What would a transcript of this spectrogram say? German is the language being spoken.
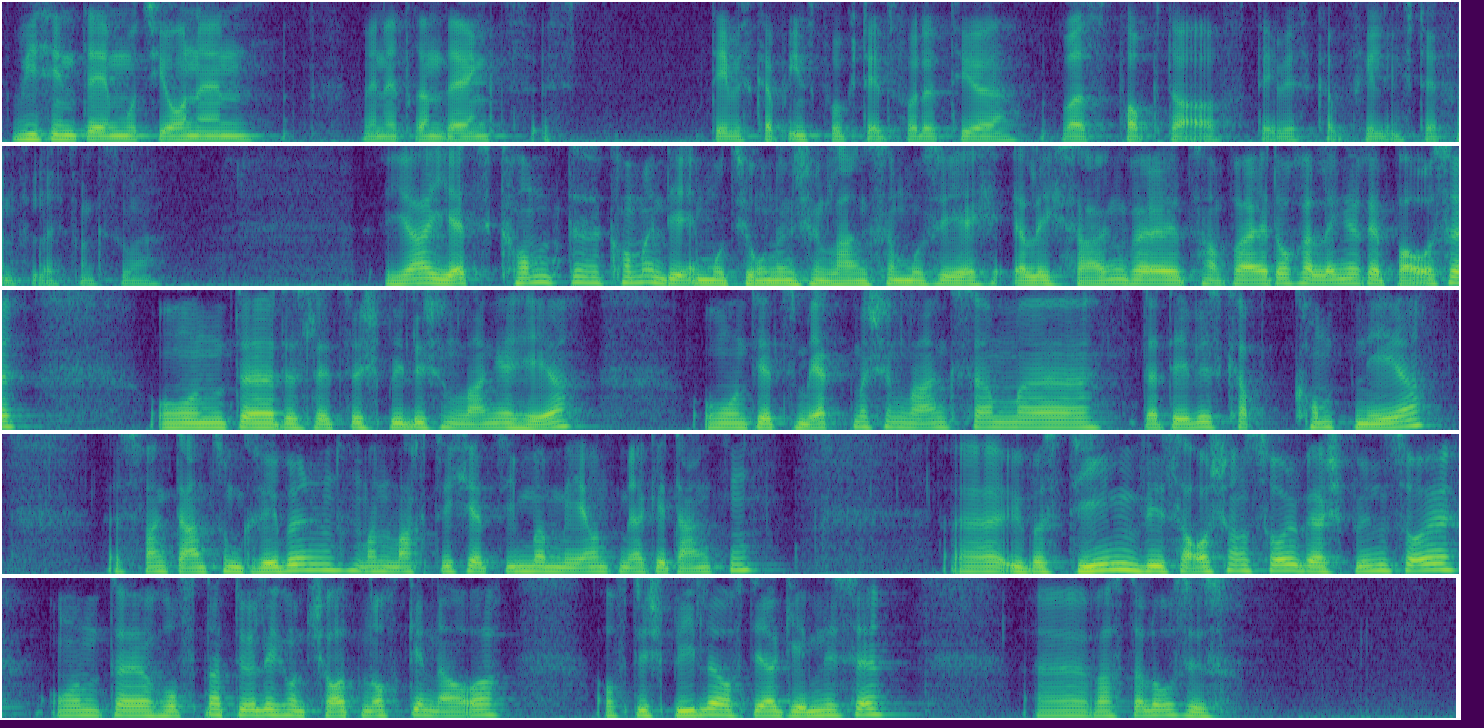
Wie sind die Emotionen, wenn ihr dran denkt? Es Davis Cup Innsbruck steht vor der Tür. Was poppt da auf? Davis Cup Feeling, Stefan, vielleicht fangst du an. Ja, jetzt kommt, äh, kommen die Emotionen schon langsam, muss ich ehrlich sagen, weil jetzt war ja doch eine längere Pause und äh, das letzte Spiel ist schon lange her. Und jetzt merkt man schon langsam, äh, der Davis Cup kommt näher. Es fängt an zum Kribbeln. Man macht sich jetzt immer mehr und mehr Gedanken äh, über das Team, wie es ausschauen soll, wer spielen soll und äh, hofft natürlich und schaut noch genauer, auf die Spieler, auf die Ergebnisse, äh, was da los ist.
